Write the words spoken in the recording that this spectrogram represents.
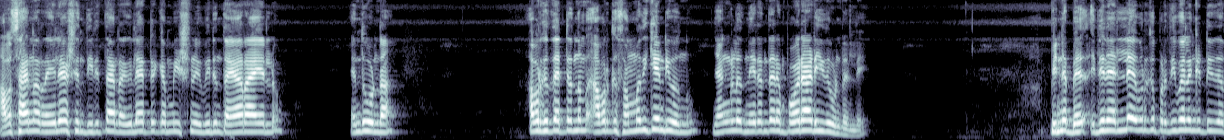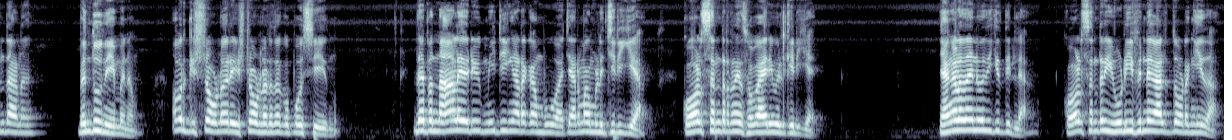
അവസാനം റെഗുലേഷൻ തിരുത്താൻ റെഗുലേറ്ററി കമ്മീഷൻ ഇവരും തയ്യാറായല്ലോ? എന്തുകൊണ്ടാണ് അവർക്ക് തെറ്റെന്നും അവർക്ക് സമ്മതിക്കേണ്ടി വന്നു. ഞങ്ങൾ നിരന്തരം പോരാടിയതുകൊണ്ടല്ലേ പിന്നെ ഇതിനെല്ലാം ഇവർക്ക് പ്രതിഫലം കിട്ടിയത് എന്താണ്? ബന്ധു നിയമനം. അവർക്ക് ഇഷ്ടമുള്ളവരെ ഇഷ്ടമുള്ളിടത്തൊക്കെ പോസ്റ്റ് ചെയ്യുന്നു. ഇതിപ്പോൾ നാളെ ഒരു മീറ്റിംഗ് അടക്കാൻ പോവുക ചെയർമാൻ വിളിച്ചിരിക്കുക. കോൾ സെന്ററിനെ സ്വകാര്യവൽക്കരിക്കാൻ. ഞങ്ങളത് അനുവദിക്കത്തില്ല. കോൾ സെന്റർ യു ഡി എഫിന്റെ കാലത്ത് തുടങ്ങിയതാണ്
